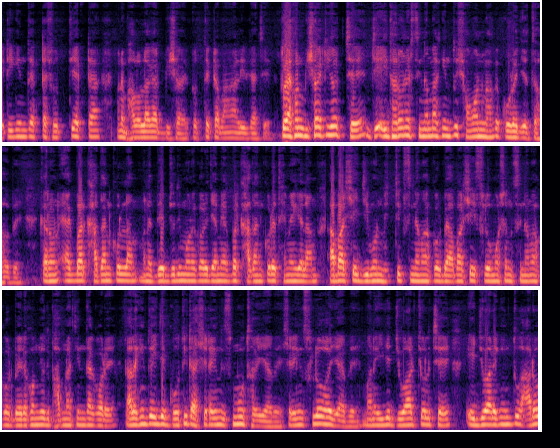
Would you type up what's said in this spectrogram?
এটি কিন্তু একটা সত্যি একটা মানে ভালো লাগার বিষয় প্রত্যেকটা বাঙালির কাছে। তো এখন বিষয়টি হচ্ছে যে এই ধরনের সিনেমা কিন্তু সমানভাবে করে যেতে হবে। কারণ একবার খাদান করলাম মানে দেব যদি মনে করে যে আমি একবার খাদান করে থেমে গেলাম আবার সেই জীবন ভিত্তিক সিনেমা করবে, আবার সেই স্লো মোশন সিনেমা করবে, এরকম যদি ভাবনা চিন্তা করে, তাহলে কিন্তু এই যে গতিটা সেটা কিন্তু স্মুথ হয়ে যাবে, সেটা কিন্তু স্লো হয়ে যাবে। মানে এই যে জোয়ার চলছে, এই জোয়ারে কিন্তু আরও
